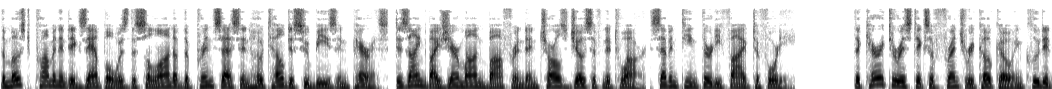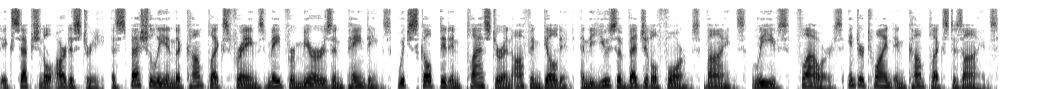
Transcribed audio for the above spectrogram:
The most prominent example was the Salon of the Princess in Hôtel de Soubise in Paris, designed by Germain Boffrand and Charles-Joseph Natoire 1735 -40. The characteristics of French Rococo included exceptional artistry, especially in the complex frames made for mirrors and paintings, which sculpted in plaster and often gilded, and the use of vegetal forms vines, leaves, flowers intertwined in complex designs.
